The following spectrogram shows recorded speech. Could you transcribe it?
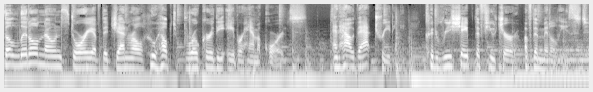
the little known story of the general who helped broker the Abraham Accords and how that treaty could reshape the future of the Middle East.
